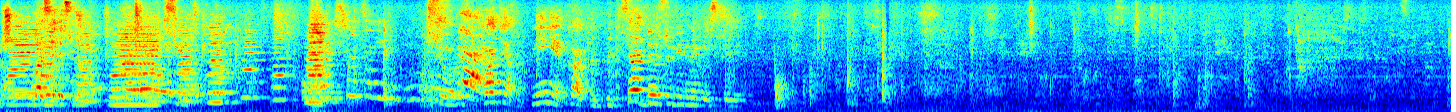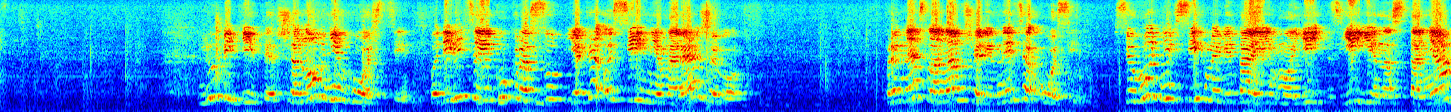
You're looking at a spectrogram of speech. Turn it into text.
вже. Вас іди. Все, Катя, ні, ні, Катя, сядь, де у вільне місце. Любі діти, шановні гості, подивіться, яку красу, яке осіннє мереживо принесла нам чарівниця осінь. Сьогодні всіх ми вітаємо з її настання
